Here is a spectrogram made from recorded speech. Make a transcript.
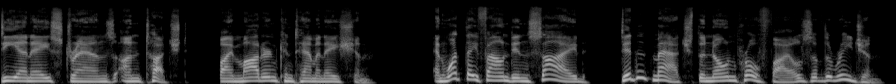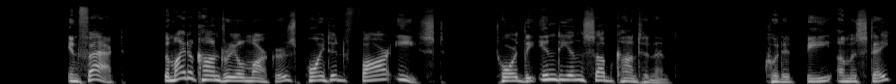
DNA strands untouched by modern contamination, and what they found inside didn't match the known profiles of the region. In fact, the mitochondrial markers pointed far east, toward the Indian subcontinent. Could it be a mistake?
